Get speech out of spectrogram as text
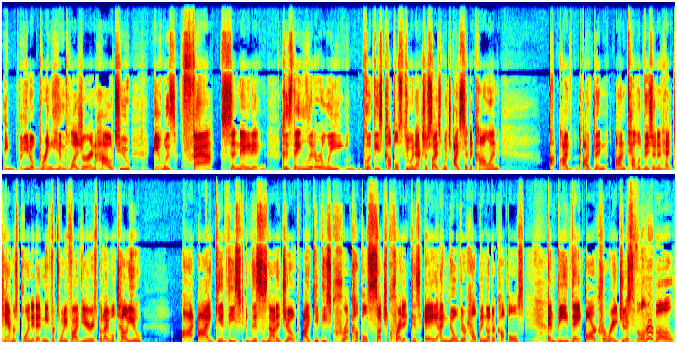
you know, bring him pleasure and how to. It was fascinating because they literally put these couples through an exercise, which I said to Colin. I've I've been on television and had cameras pointed at me for 25 years, but I will tell you, I, I give these, this is not a joke. I give these cr- couples such credit because A, I know they're helping other couples, and B, they are courageous. It's vulnerable.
